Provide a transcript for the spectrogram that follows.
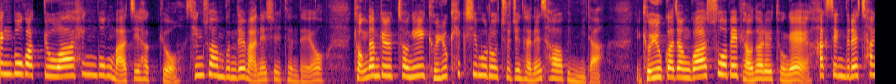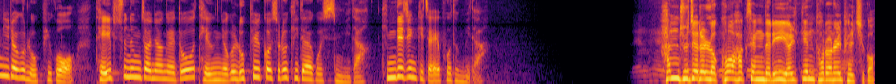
행복학교와 행복맞이학교 생소한 분들 많으실 텐데요. 경남교육청이 교육 핵심으로 추진하는 사업입니다. 교육과정과 수업의 변화를 통해 학생들의 창의력을 높이고 대입 수능 전형에도 대응력을 높일 것으로 기대하고 있습니다. 김대진 기자의 보도입니다. 한 주제를 놓고 학생들이 열띤 토론을 펼치고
